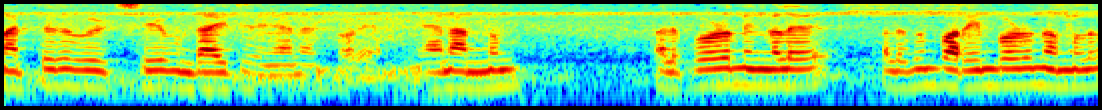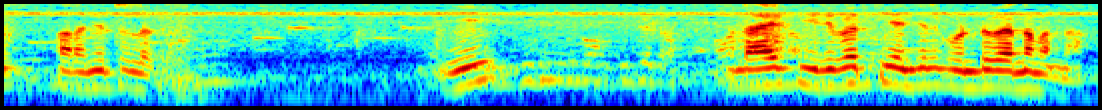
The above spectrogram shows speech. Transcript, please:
മറ്റൊരു വീഴ്ചയും ഉണ്ടായിട്ടില്ല ഞാൻ പറയാം. ഞാൻ അന്നും പലപ്പോഴും നിങ്ങൾ പലതും പറയുമ്പോഴും നമ്മൾ പറഞ്ഞിട്ടുള്ളത് ഈ രണ്ടായിരത്തി ഇരുപത്തി അഞ്ചിൽ കൊണ്ടുവരണമെന്നാണ്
